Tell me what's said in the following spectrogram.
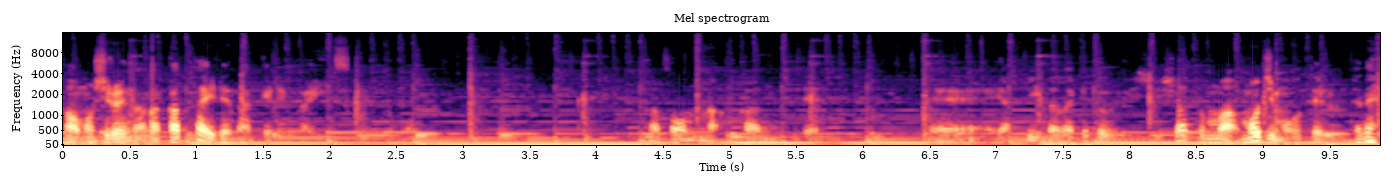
まあ面白いのはなかったら入れなければいいですけれども、まあそんな感じで、えー、やっていただけると嬉しいし、あとまあ文字も打てるんでね、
